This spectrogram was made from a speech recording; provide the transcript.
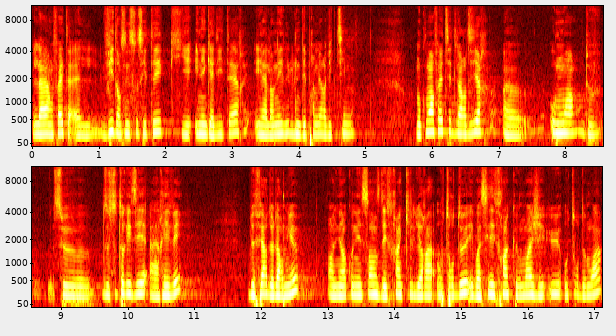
là en fait, elle vit dans une société qui est inégalitaire et elle en est l'une des premières victimes. Donc moi en fait, c'est de leur dire euh, au moins de, se- de s'autoriser à rêver, de faire de leur mieux en ayant connaissance des freins qu'il y aura autour d'eux. Et voici les freins que moi j'ai eus autour de moi.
